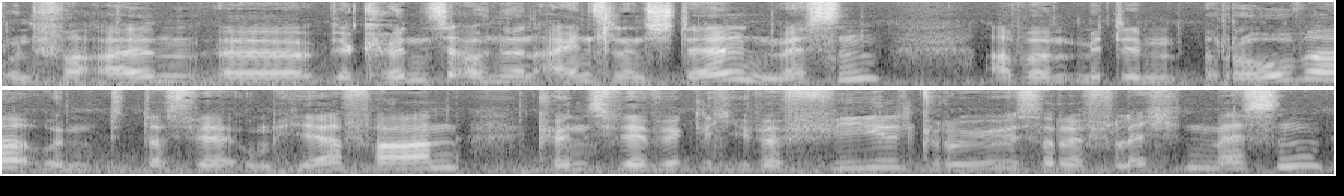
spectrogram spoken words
Und vor allem, äh, wir können es ja auch nur an einzelnen Stellen messen, aber mit dem Rover und dass wir umherfahren, können wir wirklich über viel größere Flächen messen.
